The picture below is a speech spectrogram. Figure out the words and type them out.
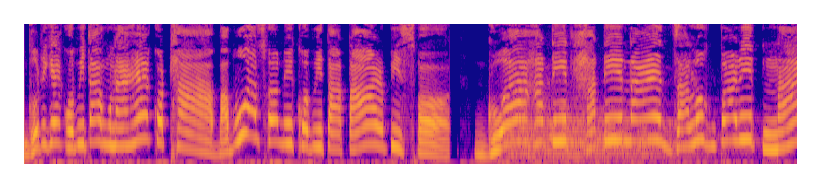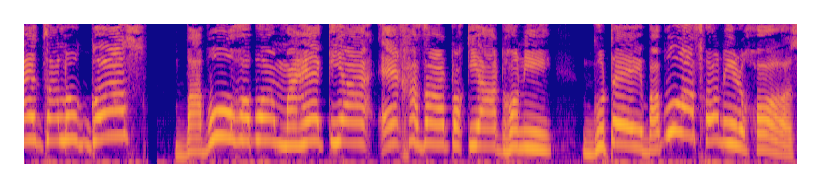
গতিকে কবিতা শুনাহে কথা। বাবু আছনি কবিতা তাৰ পিছত। গুৱাহাটীত হাতী নাই জালুকবাৰীত নাই জালুক গছ। বাবু হব মাহেকীয়া এক হাজাৰ টকীয়া ধনী। গোটেই বাবু আঁচনিৰ সচ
